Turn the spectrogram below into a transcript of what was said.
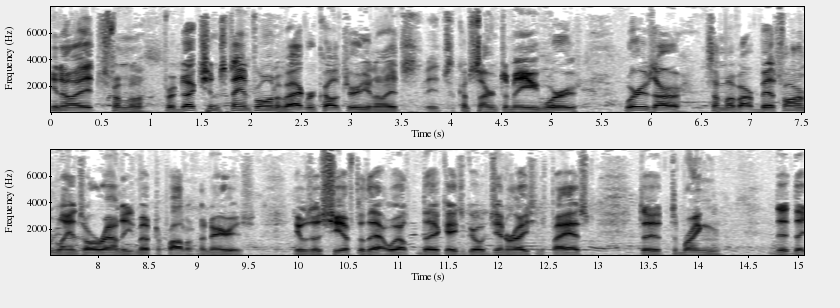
You know, it's from a production standpoint of agriculture. You know, it's it's a concern to me. Where where is our some of our best farmlands are around these metropolitan areas. It was a shift of that wealth decades ago, generations past, to, to bring the, the,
